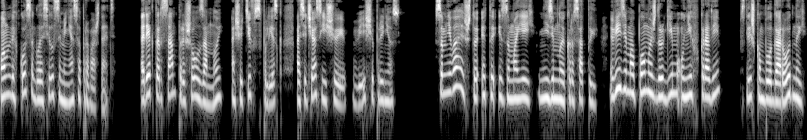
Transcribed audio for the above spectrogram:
Он легко согласился меня сопровождать. Ректор сам пришел за мной, ощутив всплеск, а сейчас еще и вещи принес. Сомневаюсь, что это из-за моей неземной красоты. Видимо, помощь другим у них в крови, слишком благородной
